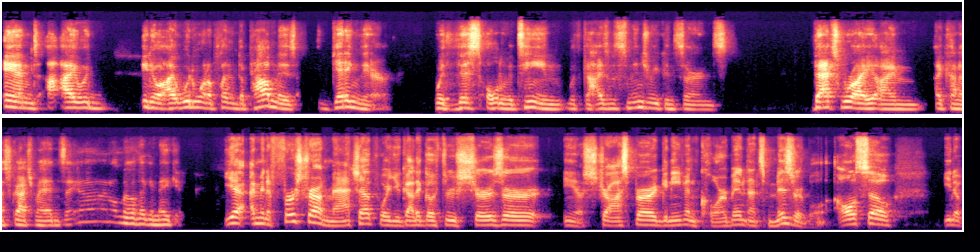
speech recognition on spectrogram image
and I would, you know, I wouldn't want to play them. The problem is getting there with this old of a team with guys with some injury concerns. That's where I, I'm I kind of scratch my head and say, oh, I don't know if they can make it. Yeah, I mean a first round matchup where you got to go through Scherzer, you know, Strasburg, and even Corbin. That's miserable. Also, you know,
